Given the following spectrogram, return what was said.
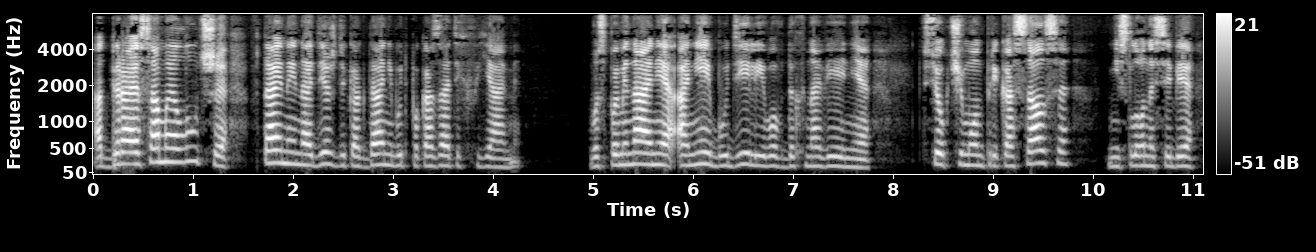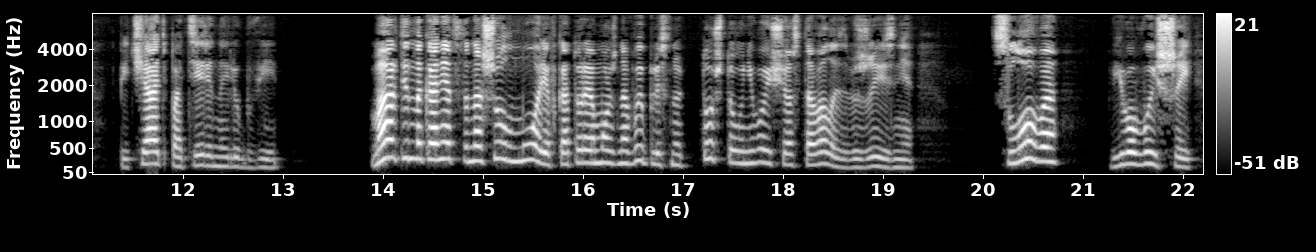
отбирая самые лучшие в тайной надежде когда-нибудь показать их в яме. Воспоминания о ней будили его вдохновение — все, к чему он прикасался, несло на себе печать потерянной любви. Мартин наконец-то нашел море, в которое можно выплеснуть то, что у него еще оставалось в жизни. Слово в его высшей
